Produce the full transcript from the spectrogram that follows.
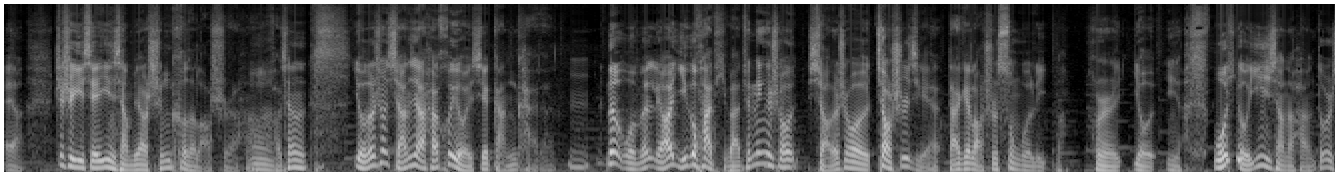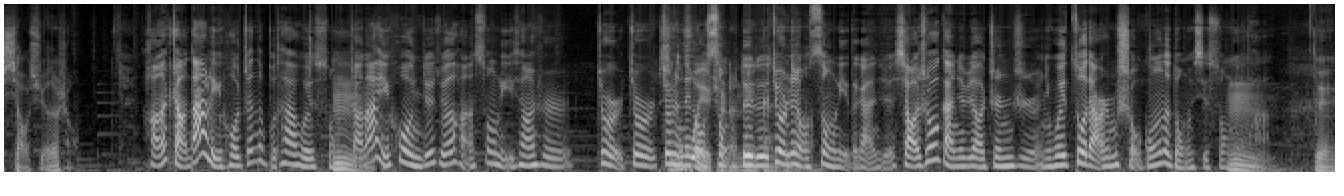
哎呀，这是一些印象比较深刻的老师哈，嗯好像有的时候想起来还会有一些感慨的。嗯，那我们聊一个话题吧，就那个时候小的时候，教师节大家给老师送过礼吗？或者有印象？我有印象的，好像都是小学的时候。好像长大了以后真的不太会送，嗯长大以后你就觉得好像送礼像是。就是就是就是那种送对对，就是那种送礼的感觉。小时候感觉比较真挚，你会做点什么手工的东西送给嗯他。，对，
